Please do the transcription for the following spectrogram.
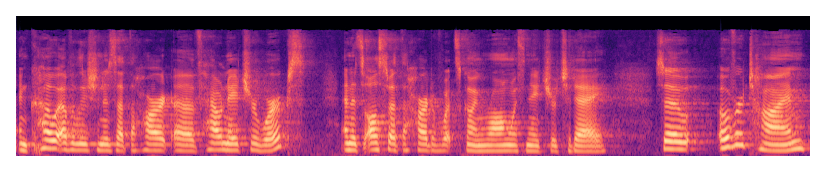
And coevolution is at the heart of how nature works, and it's also at the heart of what's going wrong with nature today. So, over time,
